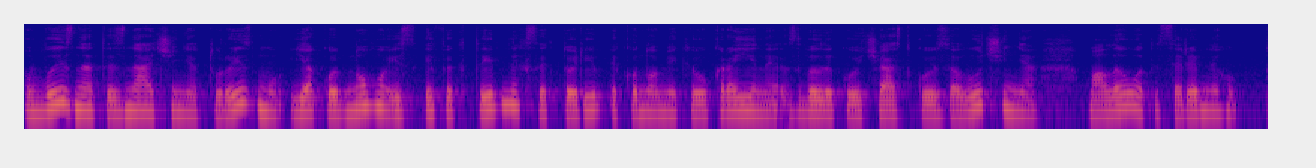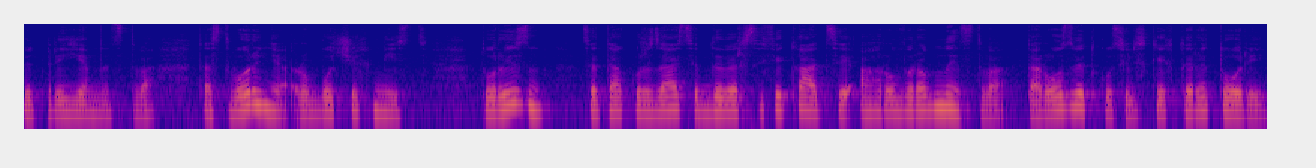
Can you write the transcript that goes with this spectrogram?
визнати значення туризму як одного із ефективних секторів економіки України з великою часткою залучення малого та середнього підприємництва та створення робочих місць. Туризм це також засіб диверсифікації агровиробництва та розвитку сільських територій.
